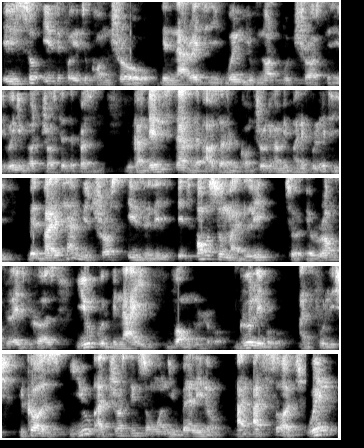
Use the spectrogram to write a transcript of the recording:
it is so easy for you to control the narrative when you've not put trust in it, when you've not trusted the person. You can then stand on the outside and be controlling and be manipulative. But by the time you trust easily, it also might lead to a wrong place because you could be naive, vulnerable, gullible, and foolish because you are trusting someone you barely know. And as such, when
